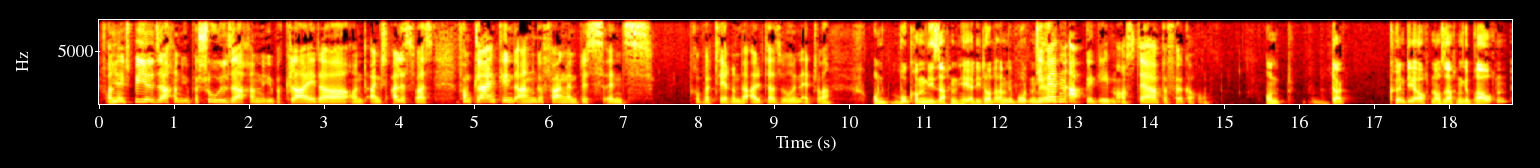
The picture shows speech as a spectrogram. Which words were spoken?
Von den Spielsachen über Schulsachen, über Kleider und eigentlich alles, was vom Kleinkind angefangen bis ins pubertierende Alter so in etwa. Und wo kommen die Sachen her, die dort angeboten Die werden? werden abgegeben aus der Bevölkerung. Und da könnt ihr auch noch Sachen gebrauchen?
